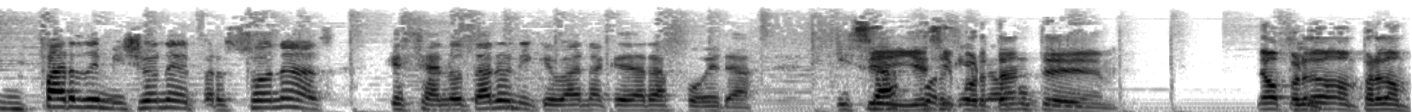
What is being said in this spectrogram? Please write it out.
un par de millones de personas que se anotaron y que van a quedar afuera. Sí, y es no importante. No, perdón, perdón.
